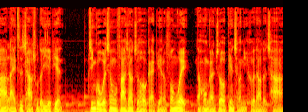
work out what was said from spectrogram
茶来自茶树的叶片，经过微生物发酵之后改变了风味，那烘干之后变成你喝到的茶。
